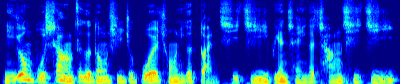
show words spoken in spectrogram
你用不上这个东西就不会从一个短期记忆变成一个长期记忆。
